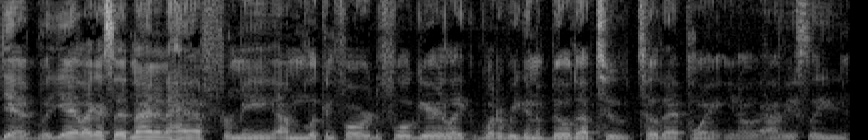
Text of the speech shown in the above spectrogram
yeah, but yeah, like I said, nine and a half for me. I'm looking forward to Full Gear. Like, what are we gonna build up to till that point? You know, obviously,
